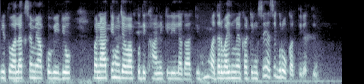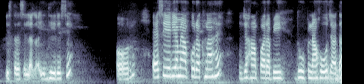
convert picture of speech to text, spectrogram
ये तो अलग से मैं आपको वीडियो बनाती हूँ, जब आपको दिखाने के लिए लगाती हूँ। अदरवाइज़ मैं कटिंग से ऐसे ग्रो करती रहती हूँ। इस तरह से लगाइए, धीरे से। और ऐसे एरिया में आपको रखना है जहाँ पर अभी धूप ना हो ज़्यादा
